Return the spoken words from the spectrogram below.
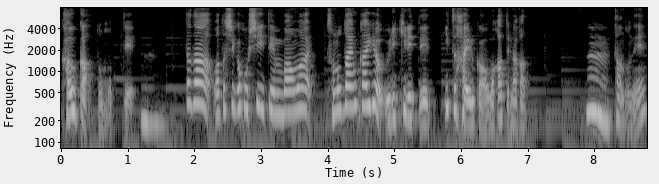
買うかと思ってうん。ただ私が欲しい天板はその段階では売り切れていつ入るかは分かってなかっうん。たのね。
